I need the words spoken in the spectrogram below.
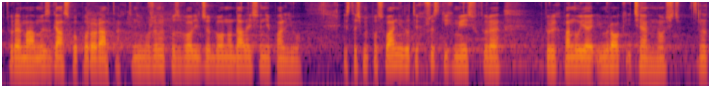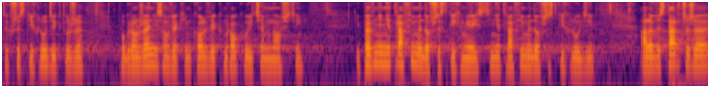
które mamy, zgasło po roratach. To nie możemy pozwolić, żeby ono dalej się nie paliło. Jesteśmy posłani do tych wszystkich miejsc, w, które, w których panuje i mrok, i ciemność, do tych wszystkich ludzi, którzy pogrążeni są w jakimkolwiek mroku i ciemności. I pewnie nie trafimy do wszystkich miejsc i nie trafimy do wszystkich ludzi, ale wystarczy, że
